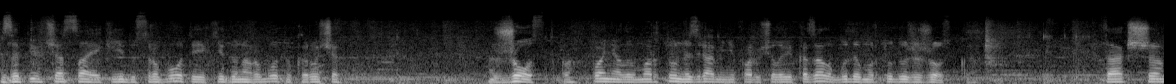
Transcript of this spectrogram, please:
за півчаса, як їду з роботи, як їду на роботу. Коротше, жорстко. Поняли, в морту, не зря мені пару чоловік казало, буде в морту дуже жорстко. Так що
